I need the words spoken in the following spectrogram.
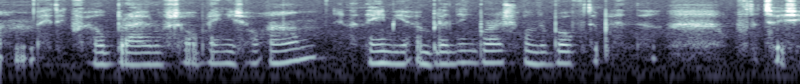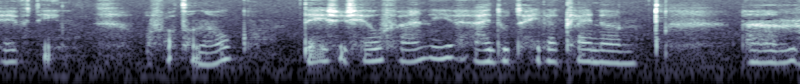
um, weet ik veel, bruin of zo breng je zo aan. En dan neem je een blending brush om erboven te blenden. Of de 217 of wat dan ook. Deze is heel fijn. Hij doet hele kleine um,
